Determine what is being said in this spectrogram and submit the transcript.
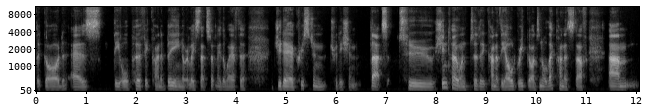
the god as the all perfect kind of being or at least that's certainly the way of the judeo-christian tradition but to shinto and to the kind of the old greek gods and all that kind of stuff um,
